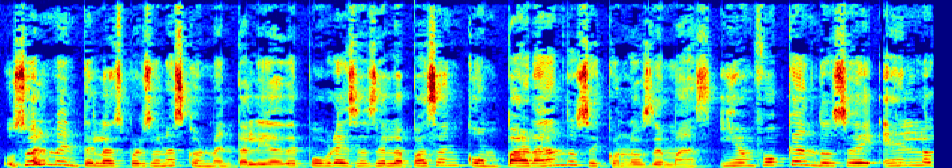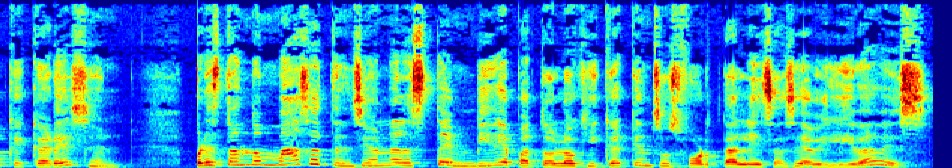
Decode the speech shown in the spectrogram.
Usualmente las personas con mentalidad de pobreza se la pasan comparándose con los demás y enfocándose en lo que carecen, prestando más atención a esta envidia patológica que en sus fortalezas y habilidades.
